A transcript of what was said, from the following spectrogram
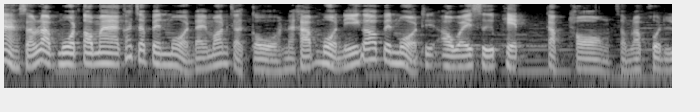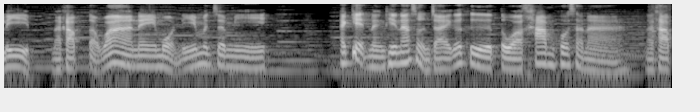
อะสำหรับโหมดต่อมาก็จะเป็นโหมด Diamond กับ Go นะครับโหมดนี้ก็เป็นโหมดที่เอาไว้ซื้อเพชรกับทองสำหรับคนรีบนะครับ แต่ว่าในโหมดนี้มันจะมีแพ็กเกจหนึ่งที่น่าสนใจก็คือตัวข้ามโฆษณานะครับ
